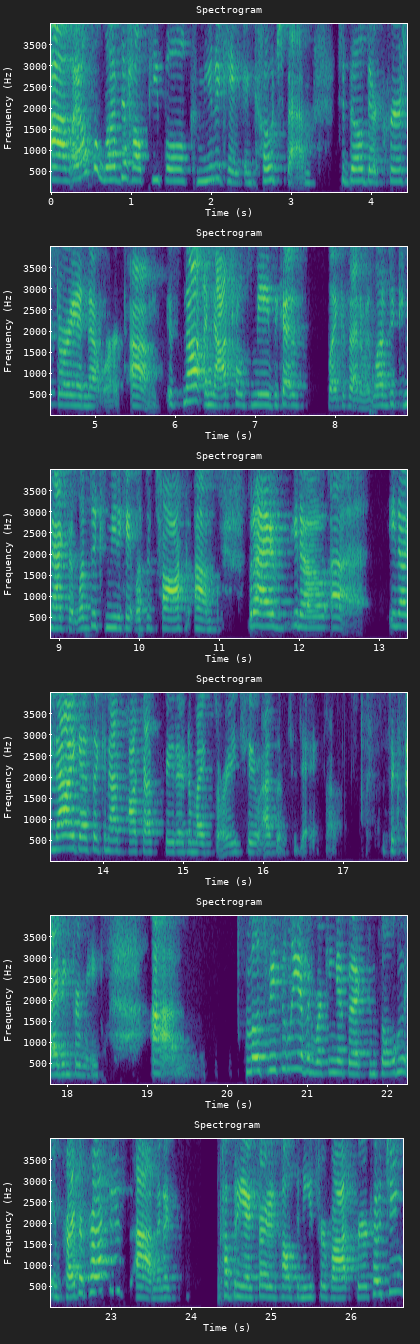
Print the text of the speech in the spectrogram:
Um, I also love to help people communicate and coach them to build their career story and network. Um, it's not a natural to me because, like I said, I would love to connect, I'd love to communicate, love to talk. Um, but I've, you know, uh, you know, now I guess I can add podcast creator to my story too as of today. So it's exciting for me. Um, most recently, I've been working as a consultant in private practice um, in a company I started called Denyse for Bot Career Coaching.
